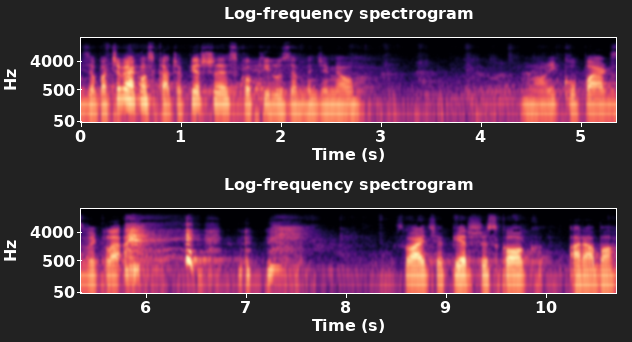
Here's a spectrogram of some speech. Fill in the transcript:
I zobaczymy, jak on skacze. Pierwsze skoki luzem będzie miał. No i kupa, jak zwykle. Słuchajcie, pierwszy skok Araba.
